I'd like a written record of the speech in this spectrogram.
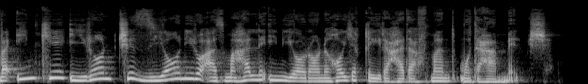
و اینکه ایران چه زیانی رو از محل این یارانه های غیر هدفمند متحمل میشه.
